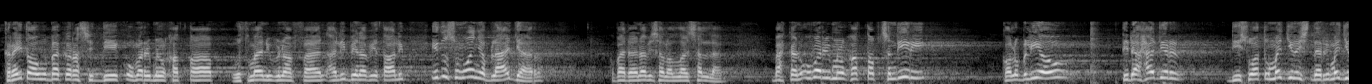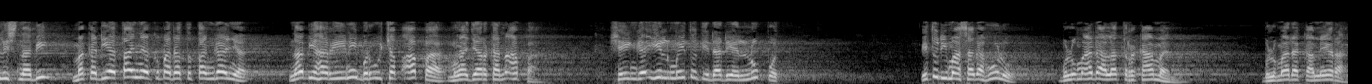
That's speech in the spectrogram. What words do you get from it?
Karena itu Abu Bakar As-Siddiq, Umar bin Khattab, Uthman bin Affan, Ali bin Abi Talib, itu semuanya belajar kepada Nabi Sallallahu Alaihi Wasallam. Bahkan Umar bin Khattab sendiri, kalau beliau tidak hadir di suatu majelis dari majelis Nabi, maka dia tanya kepada tetangganya, Nabi hari ini berucap apa, mengajarkan apa, sehingga ilmu itu tidak dia luput. Itu di masa dahulu, belum ada alat rekaman. Belum ada kamera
